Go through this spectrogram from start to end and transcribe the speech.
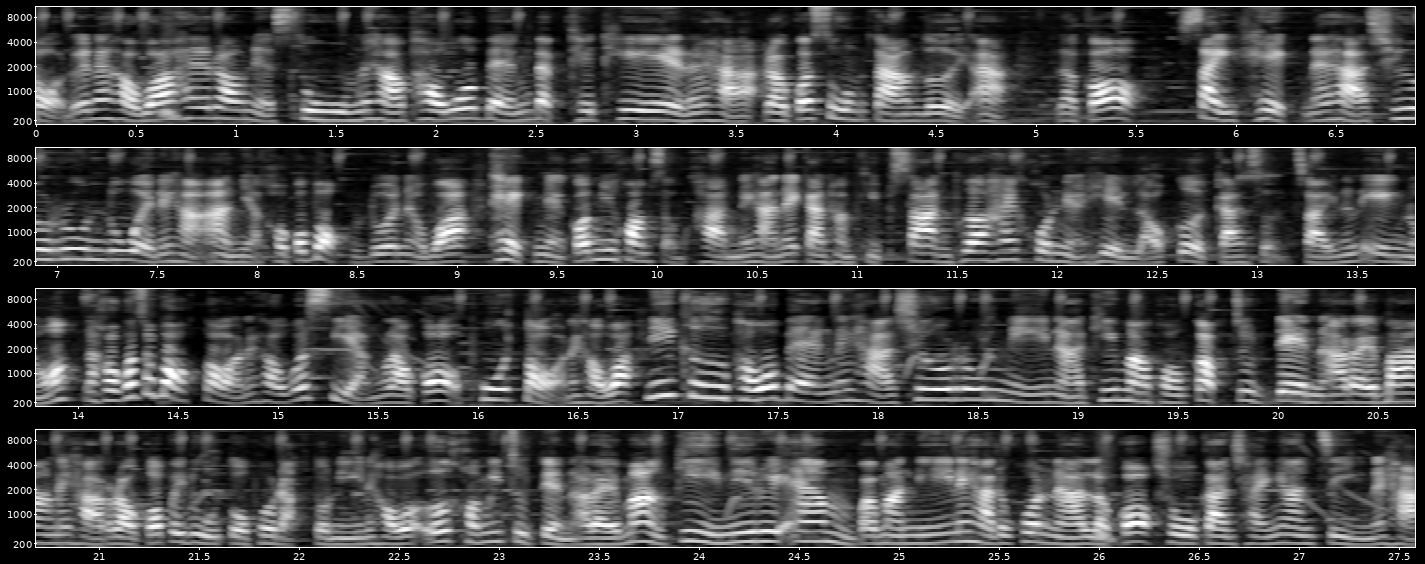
ต่อด้วยนะคะว่าให้เราเนี่ยซูมนะคะ power bank แบบเท่ๆนะคะ เราก็ซูมตามเลยอะ แล้วก็ใส่เทคนะคะชื่อรุ่นด้วยนะคะอ่านเนี่ยเขาก็บอกด้วยนะว่าเทคเนี่ยก็มีความสำคัญนะคะในการทำคลิปสั้น เพื่อให้คนเนี่ยเห็นแล้วเกิดการสนใจนั่นเองเนาะแล้วเขาก็จะบอกต่อนะคะว่าเสียงเราก็พูดต่อนะคะว่านี่คือ power bank นะคะชื่อรุ่นนี้นะที่มาพร้อมกับจุดเด่นอะไรบ้างนะคะเราก็ไปดูตัว product ตัวนี้นะคะว่าเออเขามีจุดเด่นอะไรบ้างกี่มิลลิแอมประมาณนี้นะคะทุกคนนะแล้วก็โชว์การใช้งานจริงนะคะ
